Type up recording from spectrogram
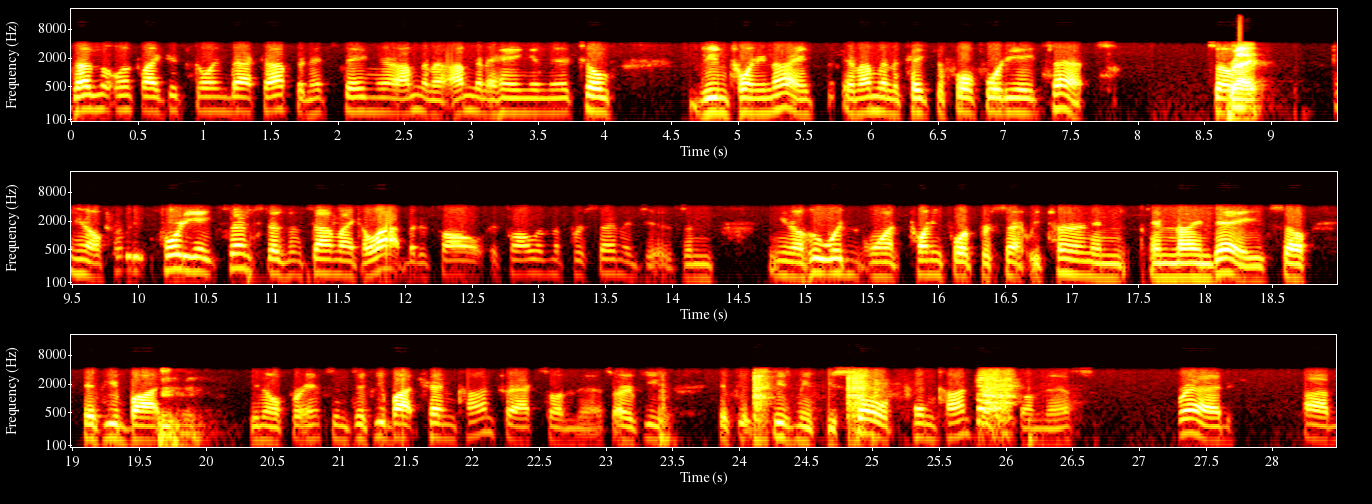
doesn't look like it's going back up and it's staying there, I'm gonna I'm gonna hang in there till June 29th, and I'm going to take the full 48 cents. So right you know, 40, 48 cents doesn't sound like a lot, but it's all it's all in the percentages, and you know, who wouldn't want 24% return in in nine days? So if you bought, mm-hmm. you know, for instance, if you bought 10 contracts on this, or if you if excuse me, if you sold 10 contracts on this spread, um,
